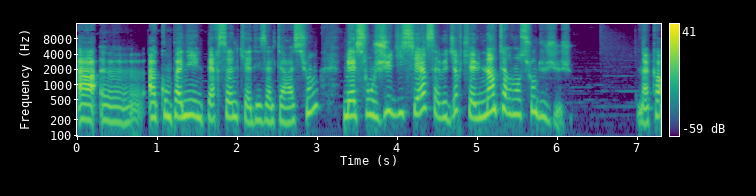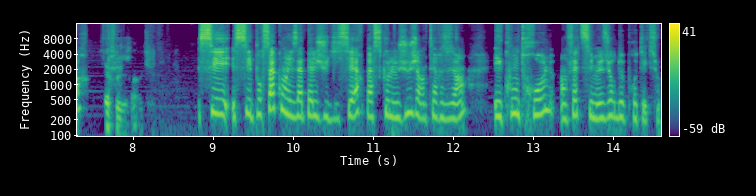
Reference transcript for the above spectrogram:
à euh, accompagner une personne qui a des altérations, mais elles sont judiciaires, ça veut dire qu'il y a une intervention du juge. D'accord? C'est pour ça qu'on les appelle judiciaires, parce que le juge intervient et contrôle en fait ces mesures de protection.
